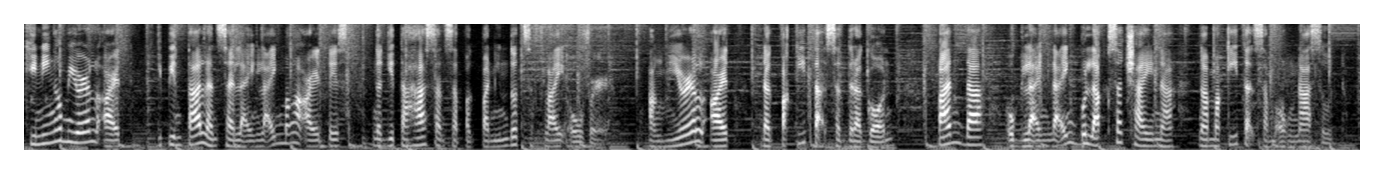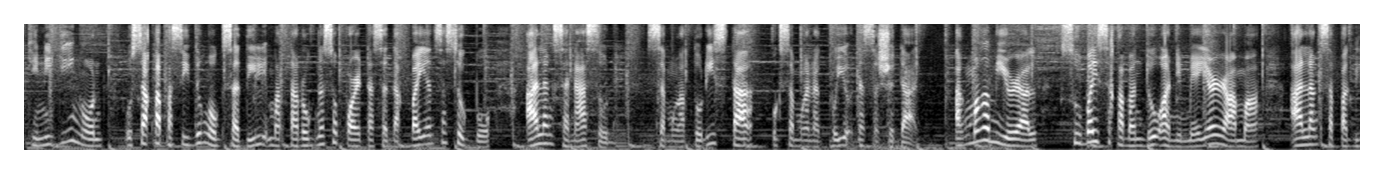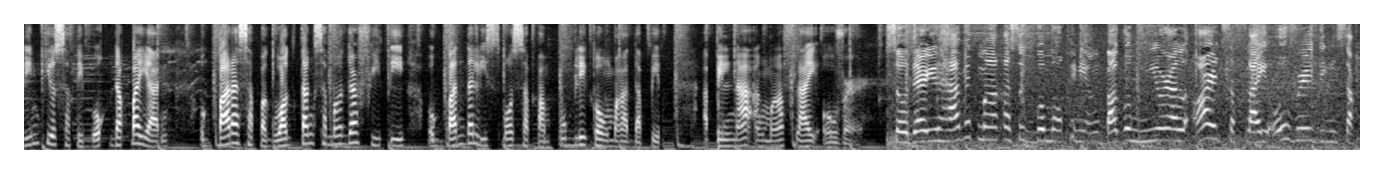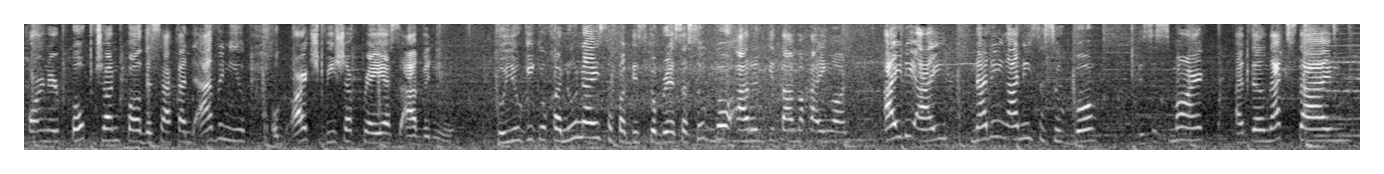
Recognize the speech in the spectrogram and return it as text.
Kini nga mural art gipintalan sa laing-laing mga artist nga gitahasan sa pagpanindot sa flyover. Ang mural art nagpakita sa dragon, panda ug laing-laing bulak sa China nga makita sa maong nasod. Kini giingon usa ka pasidungog sa dili matarog na suporta sa dakbayan sa Sugbo alang sa nasod, sa mga turista ug sa mga nagpuyo na sa syudad. Ang mga mural subay sa kamanduan ni Mayor Rama alang sa paglimpyo sa tibok dakbayan ug para sa pagwagtang sa mga graffiti ug vandalismo sa pampublikong mga dapit. Apil na ang mga flyover. So there you have it mga kasugbo mo kini ang bagong mural art sa flyover dinhi sa corner Pope John Paul II Avenue ug Archbishop Reyes Avenue. Kuyugi ko kanunay sa pagdiskubre sa Sugbo aron kita makaingon IDI nading ani sa Sugbo. This is Mark. Until next time.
